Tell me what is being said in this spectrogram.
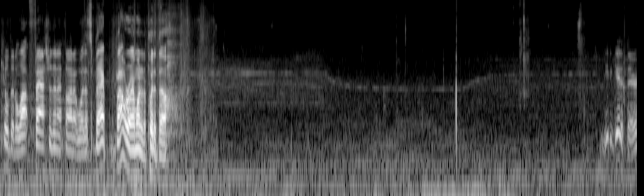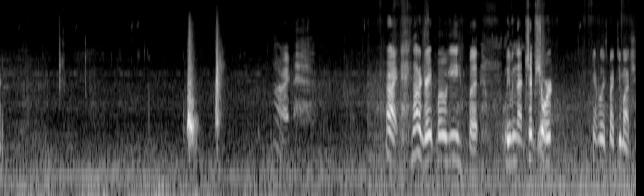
killed it a lot faster than I thought it would. That's about where I wanted to put it though. Need to get it there. All right. All right, not great bogey, but leaving that chip short, can't really expect too much.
